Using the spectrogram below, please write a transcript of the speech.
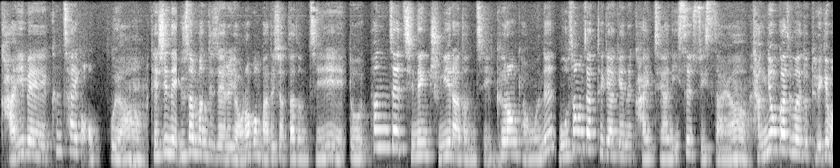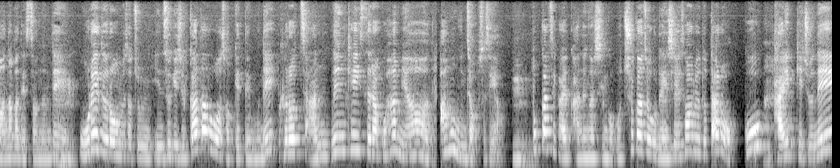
가입에 큰 차이가 없고요. 음. 대신에 유산방지제를 여러 번 받으셨다든지 또 현재 진행 중이라든지 음. 그런 경우는 모성자 특약에는 가입 제한이 있을 수 있어요. 작년까지만 해도 되게 완화가 됐었는데 음. 올해 들어오면서 좀 인수기준이 까다로워졌기 때문에 그렇지 않는 케이스라고 하면 아무 문제 없으세요. 음. 똑같이 가입 가능하신 거고 추가적으로 내실 서류도 따로 없고 음. 가입 기준에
